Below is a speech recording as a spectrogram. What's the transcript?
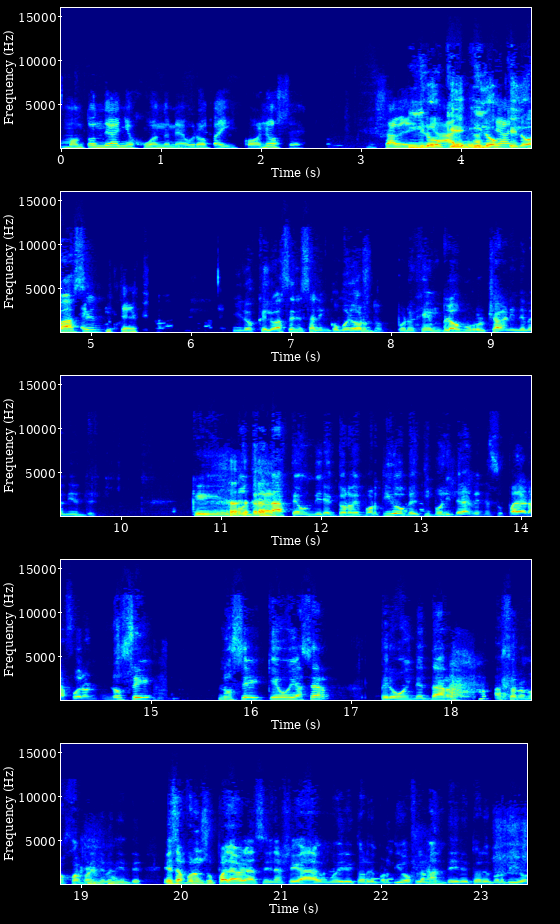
un montón de años jugando en Europa y conoce, sabe Y lo que- y los que lo hacen- existe y los que lo hacen le salen como el orto. Por ejemplo, Burruchaga en Independiente. Que contrataste a un director deportivo que el tipo literalmente sus palabras fueron, no sé, no sé qué voy a hacer, pero voy a intentar hacerlo mejor para Independiente. Esas fueron sus palabras en la llegada como director deportivo, flamante director deportivo.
